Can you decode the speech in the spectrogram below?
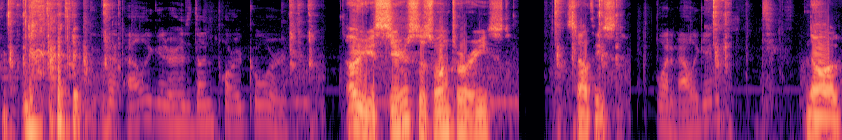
That alligator has done parkour. oh, are you serious? There's one to our east. Southeast. What, an alligator? No,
